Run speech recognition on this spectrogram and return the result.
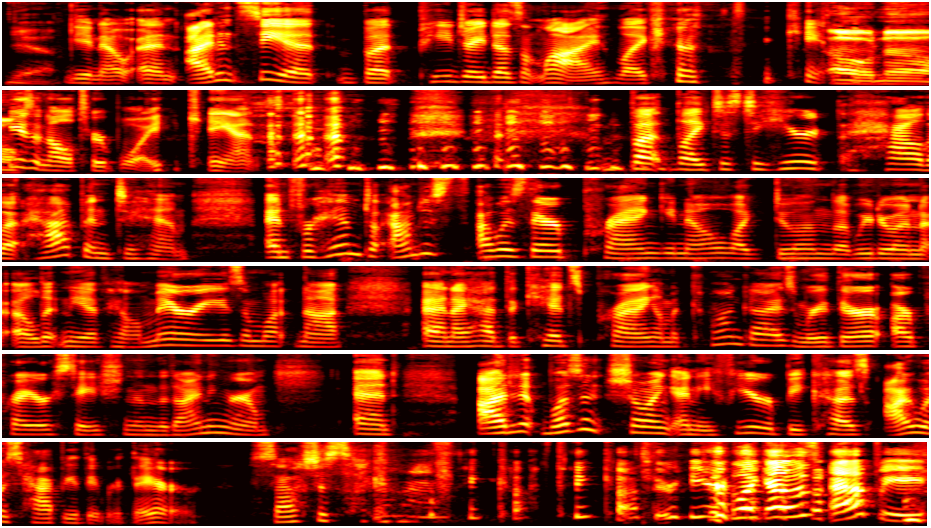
yeah. you know and i didn't see it but pj doesn't lie like can't Oh no, he's an altar boy he can't but like just to hear how that happened to him and for him to i'm just i was there praying you know like doing the we are doing a litany of hail marys and whatnot and i had the kids praying i'm like come on guys and we are there at our prayer station in the dining room and i didn't wasn't showing any fear because i was happy they were there so i was just like mm-hmm. oh my god thank god they're here like i was happy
